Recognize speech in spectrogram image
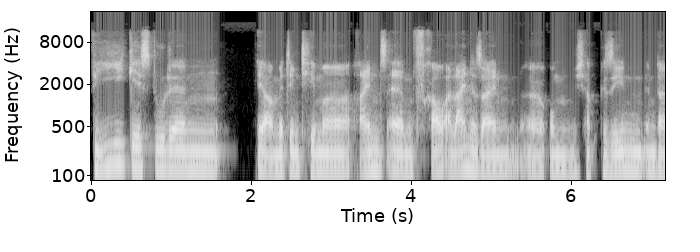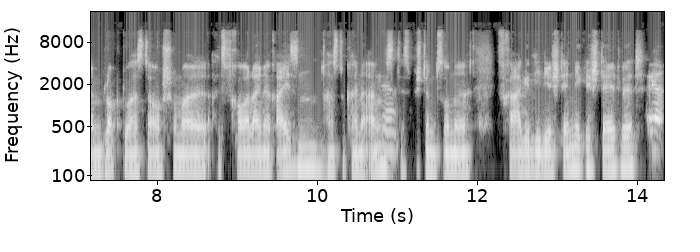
Wie gehst du denn ja, mit dem Thema ein, äh, Frau alleine sein äh, um. Ich habe gesehen in deinem Blog, du hast da auch schon mal als Frau alleine reisen. Hast du keine Angst? Ja. Das ist bestimmt so eine Frage, die dir ständig gestellt wird. Ja.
